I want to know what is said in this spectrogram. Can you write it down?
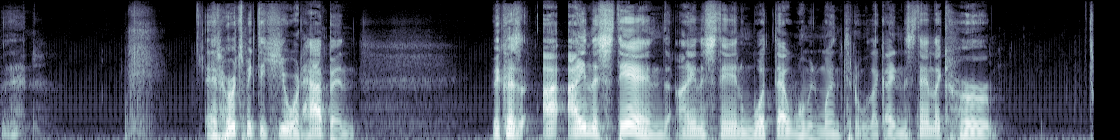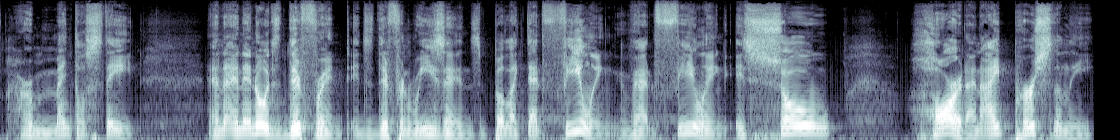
Man. It hurts me to hear what happened because I, I understand I understand what that woman went through. Like I understand like her her mental state and and I know it's different. It's different reasons, but like that feeling, that feeling is so hard. And I personally,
